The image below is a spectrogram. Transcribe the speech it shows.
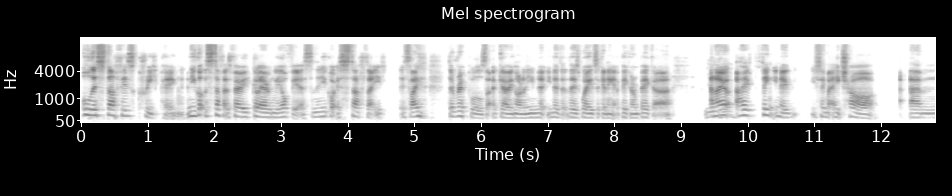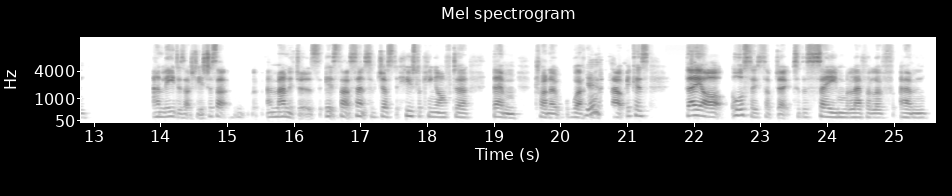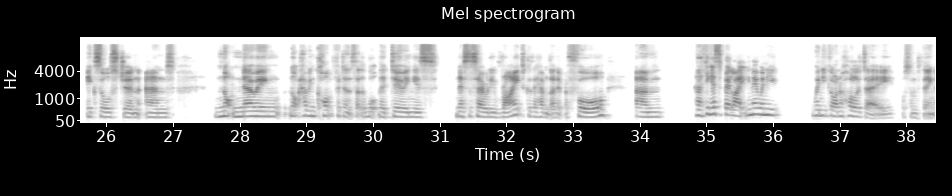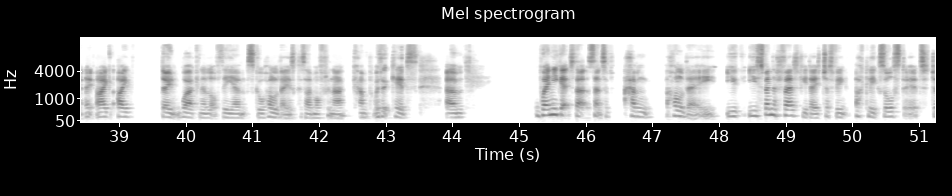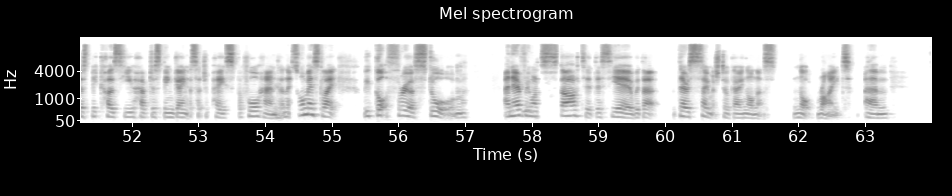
all this stuff is creeping, and you've got the stuff that's very glaringly obvious, and then you've got this stuff that you, it's like the ripples that are going on, and you know you know that those waves are going to get bigger and bigger. And I I think you know you're saying about HR, um, and leaders actually, it's just that and managers, it's that sense of just who's looking after them, trying to work all out because they are also subject to the same level of um, exhaustion and not knowing, not having confidence that what they're doing is necessarily right because they haven't done it before. Um, I think it's a bit like you know when you when you go on a holiday or something. I I, I don't work in a lot of the um, school holidays because I'm often at camp with the kids. Um, when you get to that sense of having a holiday, you you spend the first few days just feeling utterly exhausted, just because you have just been going at such a pace beforehand, Yeah. and it's almost like we've got through a storm, and everyone started this year with that. There is so much still going on that's not right. Um,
